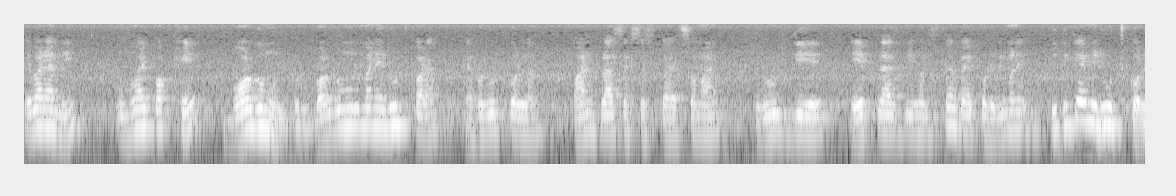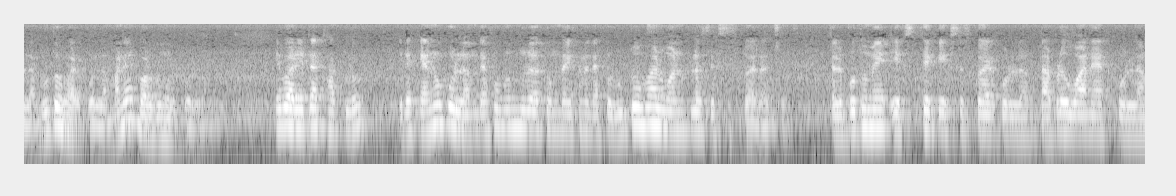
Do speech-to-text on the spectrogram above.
এবার আমি উভয় পক্ষে বর্গমূল করি। বর্গমূল মানে রুট করা। দেখো রুট করলাম। ওয়ান প্লাস এক্স স্কোয়ার সমান রুট দিয়ে A plus B whole square by four B মানে দুদিকে আমি রুট করলাম রুট ওভার করলাম মানে বর্গমূল করলাম। এবার এটা থাকল এটা কেন করলাম? দেখো বন্ধুরা, তোমরা এখানে দেখো root over one plus X square আছে। তাহলে প্রথমে এক্স থেকে এক্স স্কোয়ার করলাম, তারপরে ওয়ান অ্যাড করলাম,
